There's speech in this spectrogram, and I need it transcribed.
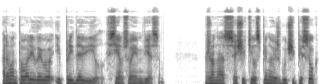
Арман повалил его и придавил всем своим весом. Жанас ощутил спиной жгучий песок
